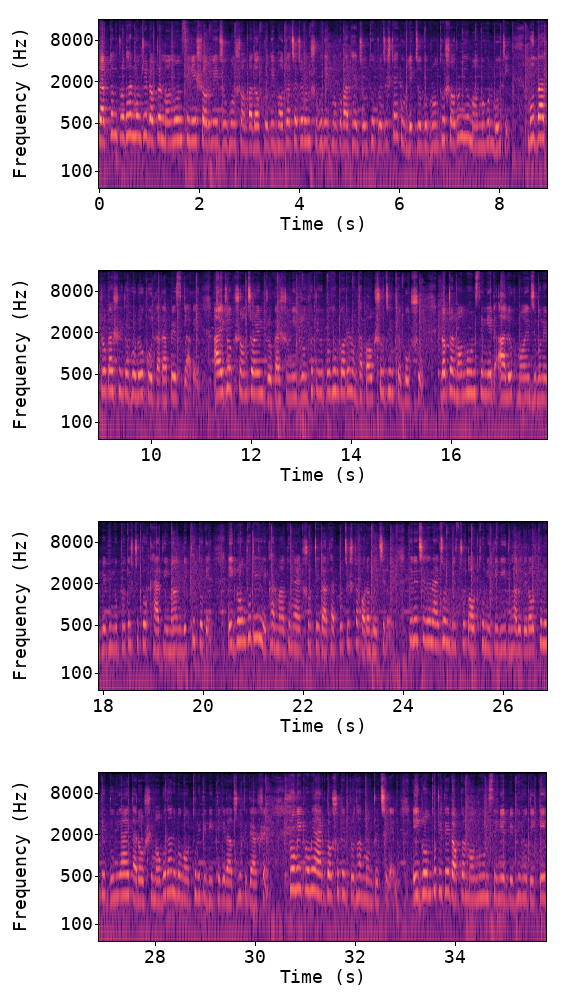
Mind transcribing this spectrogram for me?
প্রাক্তন প্রধানমন্ত্রী ডক্টর মনমোহন সিং এর স্মরণে যুগ্ম সম্পাদক প্রদীপ ভট্টাচার্য এবং শুভদীপ মুখোপাধ্যায়ের যৌথ প্রচেষ্টায় উল্লেখযোগ্য গ্রন্থ স্মরণীয় মনমোহন বইটি বুধবার প্রকাশিত হল কলকাতা প্রেস ক্লাবে। আয়োজক সঞ্চয়ন প্রকাশনী গ্রন্থটি উদ্বোধন করেন অধ্যাপক সুজিত বসু। ডক্টর মনমোহন সিং এর আলোকময় জীবনের বিভিন্ন প্রতিষ্ঠিত খ্যাতিমান ব্যক্তিত্বকে এই গ্রন্থটির লেখার মাধ্যমে একষট্টি গাথার প্রচেষ্টা করা হয়েছিল। তিনি ছিলেন একজন বিস্তৃত অর্থনীতিবিদ। ভারতের অর্থনীতির দুনিয়ায় তার অসীম অবদান এবং অর্থনীতিবিদ থেকে রাজনীতিতে আসেন ক্রমে ক্রমে এক দশকের প্রধানমন্ত্রী ছিলেন। এই গ্রন্থটিতে ডক্টর মনমোহন সিং এর বিভিন্ন দিককে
